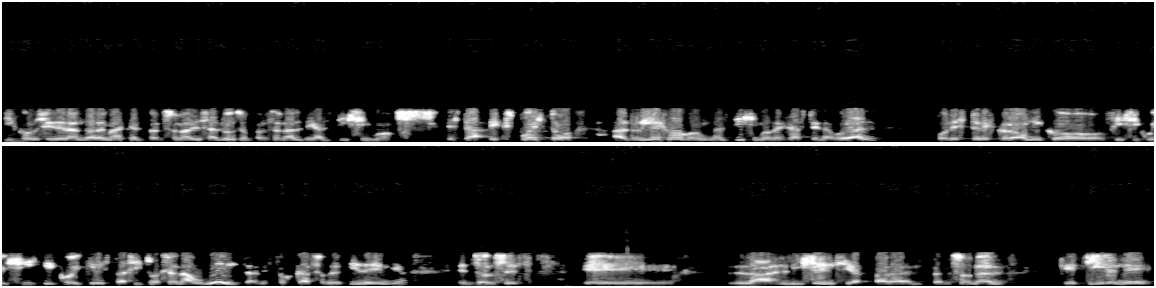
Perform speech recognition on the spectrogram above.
y considerando además que el personal de salud es un personal de altísimo, está expuesto al riesgo con un altísimo desgaste laboral por estrés crónico, físico y psíquico, y que esta situación aumenta en estos casos de epidemia. Entonces, eh, las licencias para el personal que tiene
